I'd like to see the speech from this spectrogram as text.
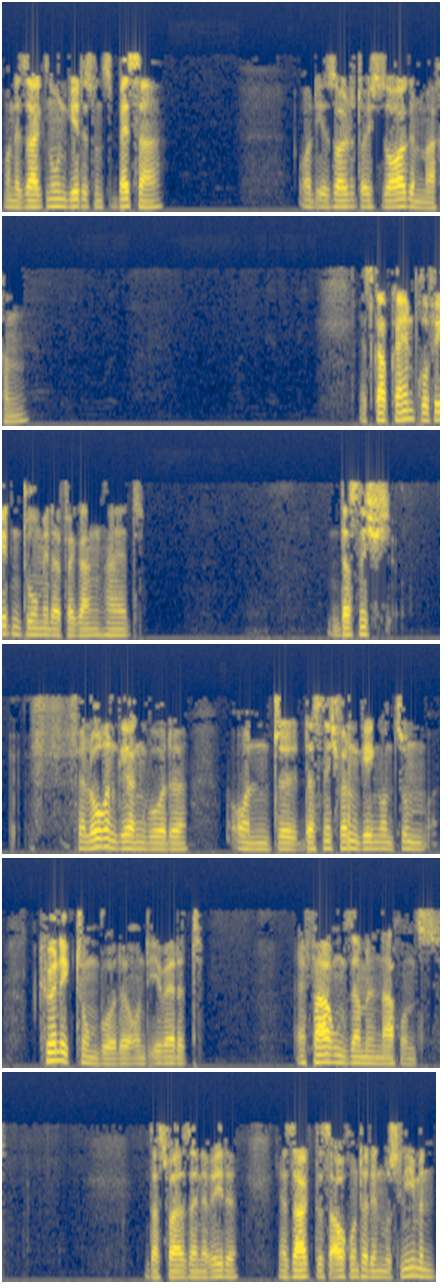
Und er sagt, nun geht es uns besser und ihr solltet euch Sorgen machen. Es gab kein Prophetentum in der Vergangenheit, das nicht verloren gegangen wurde und äh, das nicht verloren ging und zum Königtum wurde und ihr werdet Erfahrung sammeln nach uns. Das war seine Rede. Er sagt, dass auch unter den Muslimen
